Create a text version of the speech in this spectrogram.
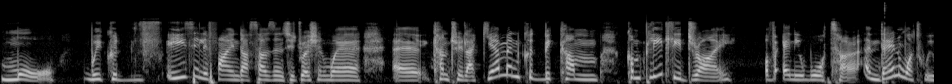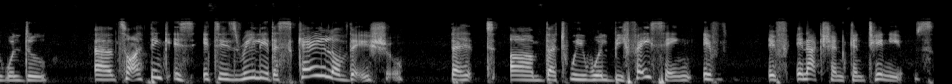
more we could easily find ourselves in a situation where a country like Yemen could become completely dry of any water, and then what we will do. Uh, so I think is it is really the scale of the issue that um, that we will be facing if if inaction continues,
